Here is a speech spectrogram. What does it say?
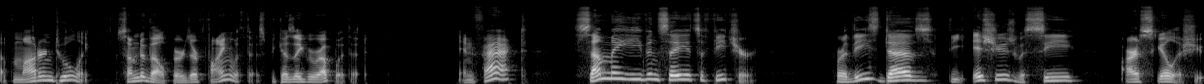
of modern tooling. Some developers are fine with this because they grew up with it. In fact, some may even say it's a feature. For these devs, the issues with C are a skill issue.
